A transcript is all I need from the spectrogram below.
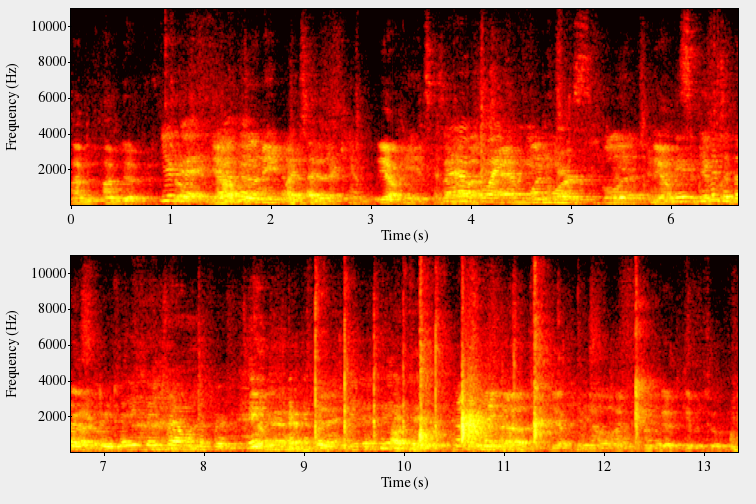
I'm, I'm good. You're So- good. Yeah, I'll donate mine to other Yeah. campaigns, because I have, a- Oh, boy, I have I'm one gonna more do this. bullet. Yeah. Give give it to those three, they, they traveled the furthest. Yeah, Okay, not really, uh, yeah, you know, I'm, I'm good, give it to him.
